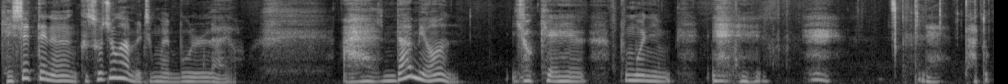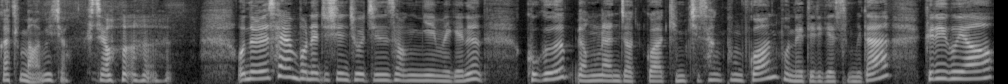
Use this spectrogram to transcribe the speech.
계실 때는 그 소중함을 정말 몰라요. 안다면 이렇게 부모님 네, 다 똑같은 마음이죠. 그죠? 오늘 사연 보내주신 조진성님에게는 고급 명란젓과 김치 상품권 보내드리겠습니다. 그리고요,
